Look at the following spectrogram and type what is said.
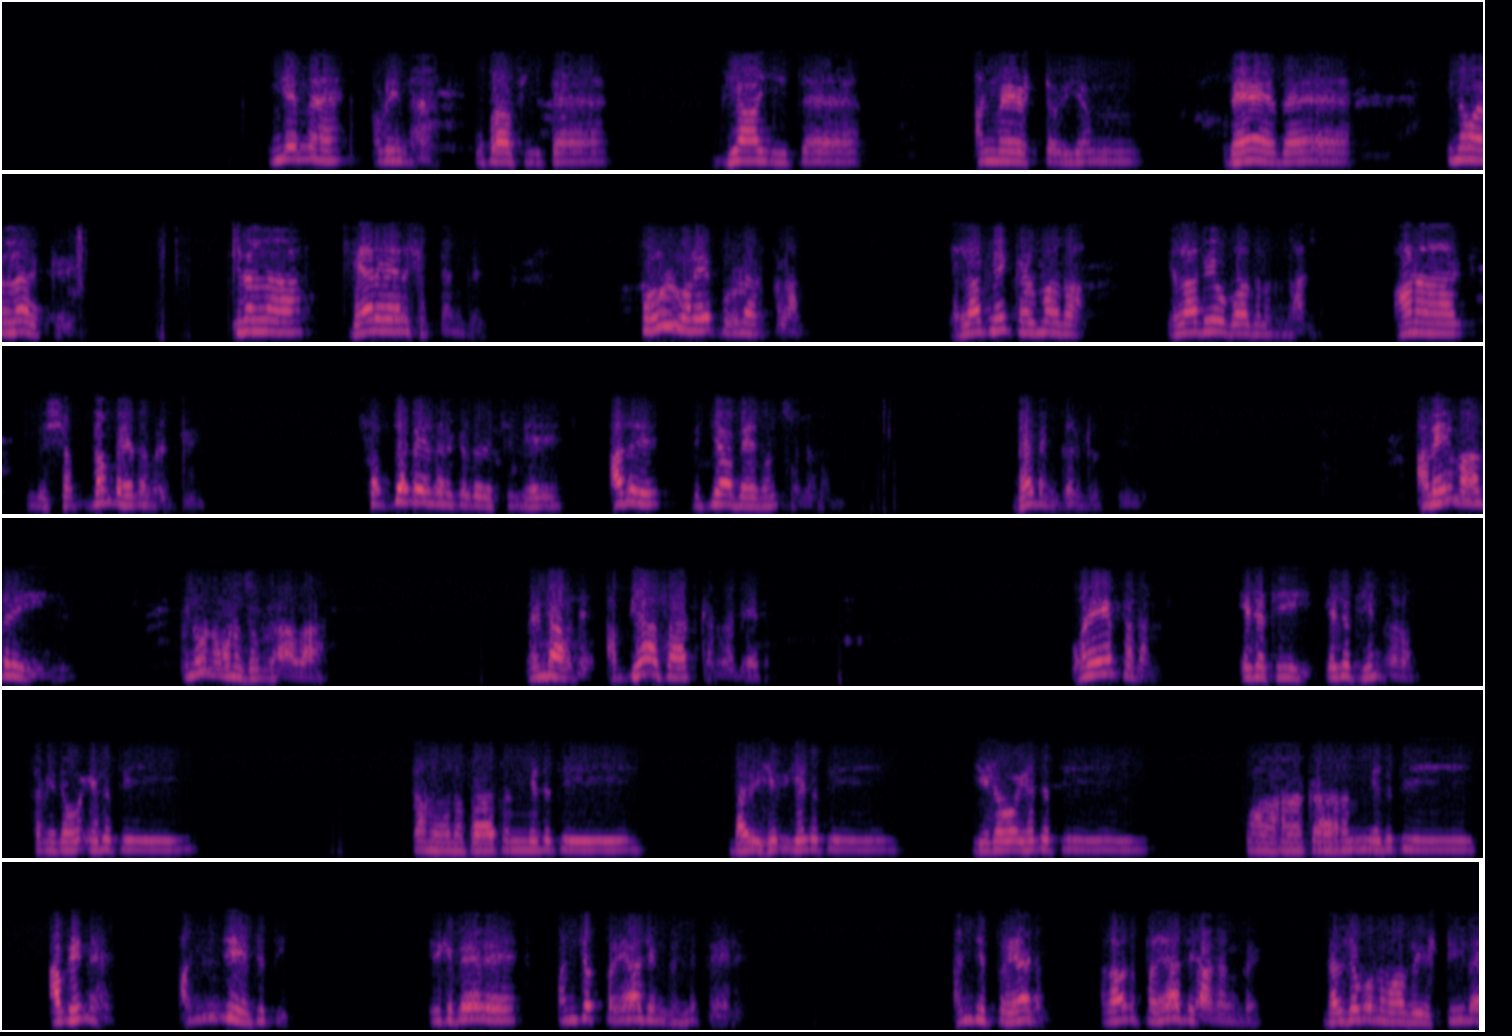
இங்க என்ன? அப்படின்னா உபாசித்த தியாயித்த அன்வேஷ்டவியம் வேத இந்த மாதிரிலாம் இருக்கு. இதெல்லாம் வேற வேற சப்தங்கள். பொருள் ஒரே பொருளா இருக்கலாம். எல்லாத்துலேயும் கர்மா தான் எல்லாத்துலேயும் உபாசனம் தான் ஆனால் இந்த சப்தம் பேதம் இருக்கு. சப்த பேதம் இருக்கிறத வச்சுட்டு அது வித்யா பேதம் சொல்லணும். பேதங்கள் இருக்கு. அதே மாதிரி இன்னொன்னு ஒண்ணு சொல்றாவா ரெண்டாவது அபியாசாத் கர்ம பேதம். ஒரே பதம் எஜதி எஜத்தின்னு வரும். சமிதோ எஜதி तनूनपातं यजति बर्हिर्यजति ஈடோ யஜதி சுவாகாரம் எஜதி அப்படின்னு அஞ்சு எஜதி இதுக்கு பேரு பஞ்ச பிரயாஜங்கள்னு பேரு அஞ்சு பிரயாகம் அதாவது பிரயாஜ யாகங்கள் தர்சபூர்ண மாச இஷ்டியில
